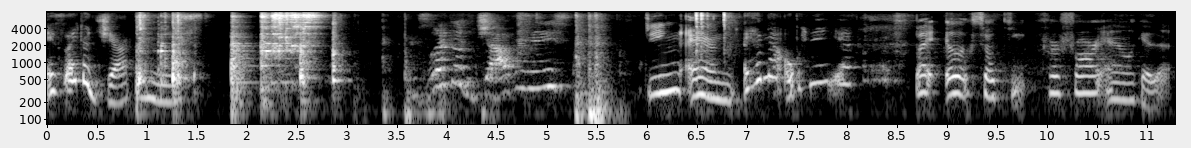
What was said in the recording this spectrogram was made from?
It's like a Japanese Japanese thing, and I have not opened it yet, but it looks so cute for far. And look at that,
